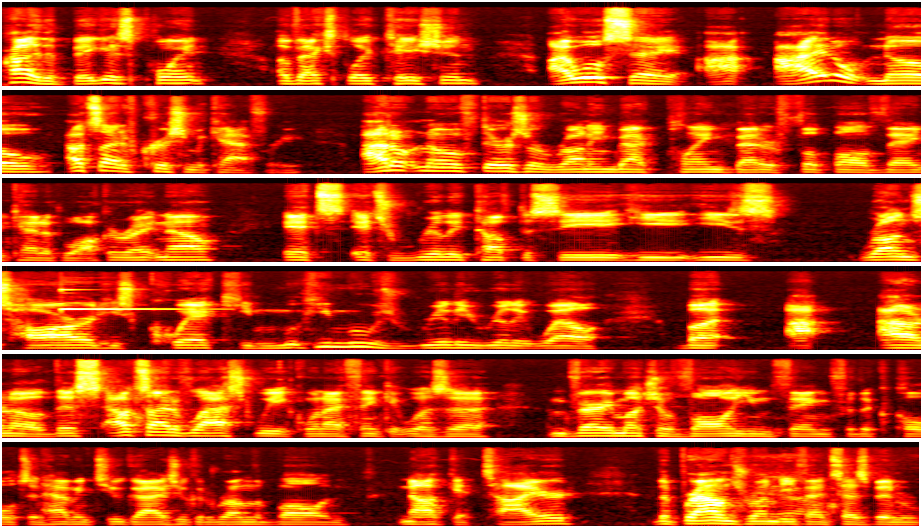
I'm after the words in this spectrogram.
probably the biggest point of exploitation. I will say I I don't know outside of Christian McCaffrey. I don't know if there's a running back playing better football than Kenneth Walker right now. It's it's really tough to see. He he's runs hard. He's quick. He he moves really really well. But I I don't know this outside of last week when I think it was a very much a volume thing for the Colts and having two guys who could run the ball and not get tired. The Browns' run yeah. defense has been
